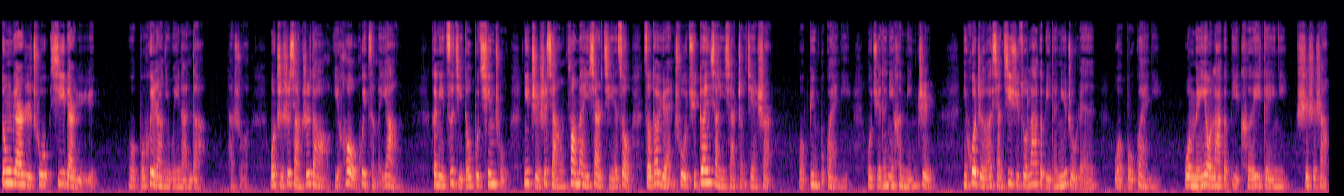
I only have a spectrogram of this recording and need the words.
东边日出西边雨，我不会让你为难的。他说：“我只是想知道以后会怎么样，可你自己都不清楚。你只是想放慢一下节奏，走到远处去端详一下整件事儿。我并不怪你，我觉得你很明智。你或者想继续做拉格比的女主人，我不怪你。”我没有拉个笔可以给你。事实上，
